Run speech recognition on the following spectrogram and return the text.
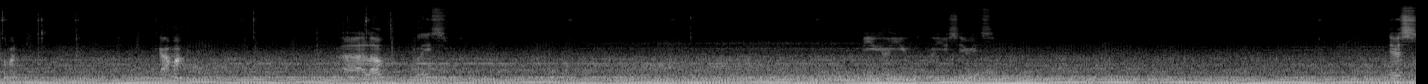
Come on. Come on. Uh, hello? Please? Are you, are you, are you serious? There's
